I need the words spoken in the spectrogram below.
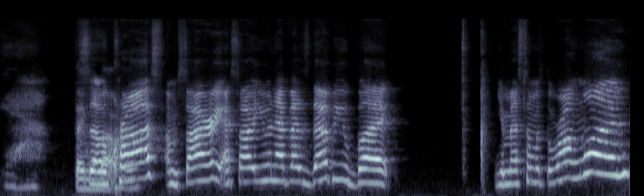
yeah. So cross, her. I'm sorry, I saw you in FSW, but you're messing with the wrong one.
